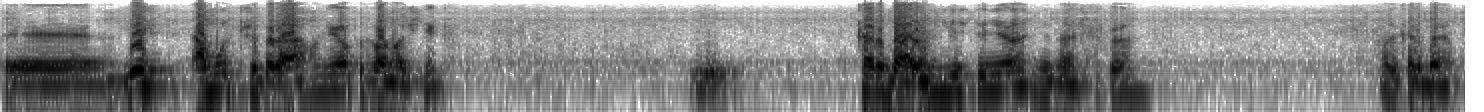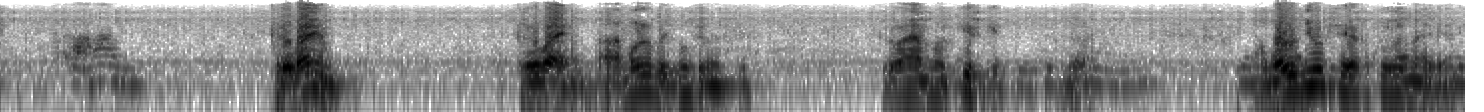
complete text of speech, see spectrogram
Э, есть амут шедра, у нее позвоночник, Карбаем есть у нее, не знаю, что такое. Вот карбаем. Крываем? Крываем. А может быть внутренности. Крываем, ну, кишки. Да. А может не у всех, вы знаете.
